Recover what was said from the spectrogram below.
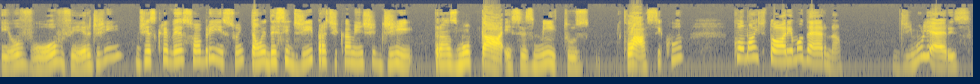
eu vou ver de, de escrever sobre isso. Então eu decidi praticamente de transmutar esses mitos clássicos com uma história moderna de mulheres.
